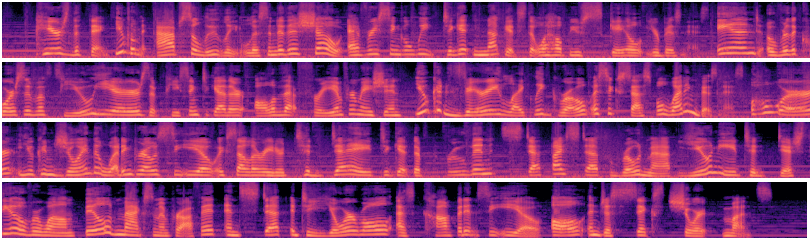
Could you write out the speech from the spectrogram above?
Here's the thing you can absolutely listen to this show every single week to get nuggets that will help you scale your business. And over the course of a few years of piecing together all of that free information, you could very likely grow a successful wedding business. Or you can join the Wedding Pro CEO Accelerator today to get the proven step by step roadmap you need to ditch the overwhelm, build maximum profit, and step into your role as confident CEO, all in just six short months.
